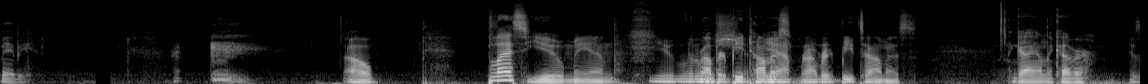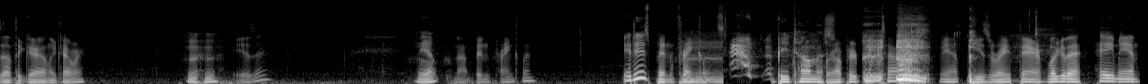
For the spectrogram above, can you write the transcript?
Maybe. Oh. Bless you, man. You little Robert B. Thomas? Yeah, Robert B. Thomas. The guy on the cover. Is that the guy on the cover? Mm-hmm. Is it? Yep. Not Ben Franklin? It is Ben Franklin. B. Thomas. Robert B. Thomas. yeah, he's right there. Look at that. Hey, man,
